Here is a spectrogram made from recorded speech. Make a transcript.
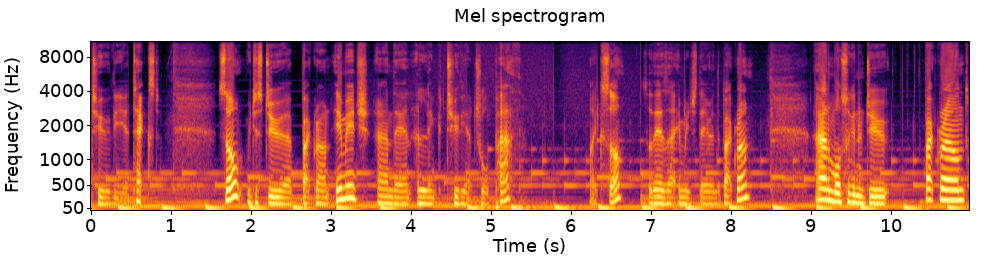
to the uh, text. So we just do a background image and then a link to the actual path, like so. So there's that image there in the background. And I'm also going to do background,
